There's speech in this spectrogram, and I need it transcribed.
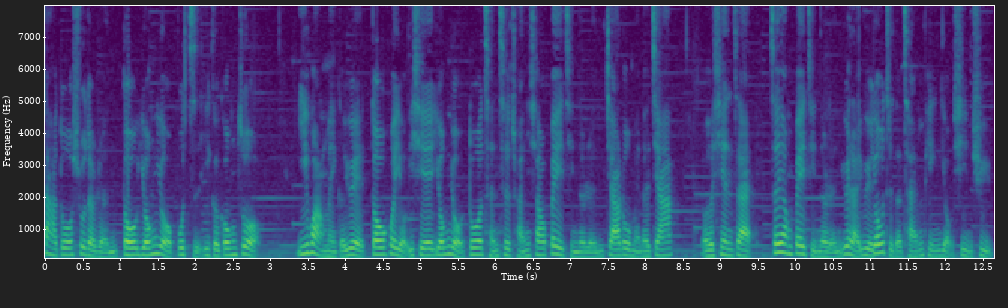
大多数的人都拥有不止一个工作。以往每个月都会有一些拥有多层次传销背景的人加入美乐家，而现在。这样背景的人越来越优质的产品有兴趣，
